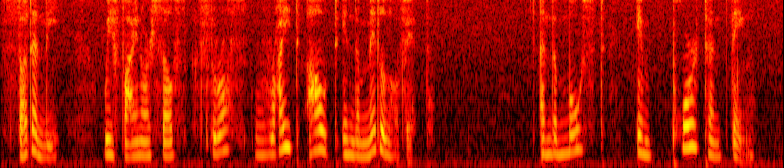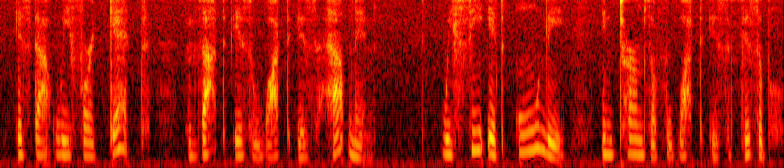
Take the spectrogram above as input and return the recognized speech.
Suddenly, we find ourselves thrust right out in the middle of it. And the most important thing is that we forget that is what is happening. We see it only in terms of what is visible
